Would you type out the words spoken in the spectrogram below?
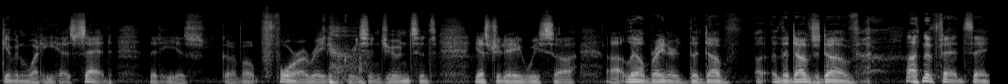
given what he has said, that he is going to vote for a rate increase in June. Since yesterday we saw uh, Lael Brainard, the dove, uh, the dove's dove. On the Fed, say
